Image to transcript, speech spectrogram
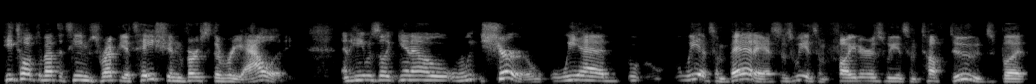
he talked about the team's reputation versus the reality. And he was like, you know, we, sure, we had we had some badasses, we had some fighters, we had some tough dudes, but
